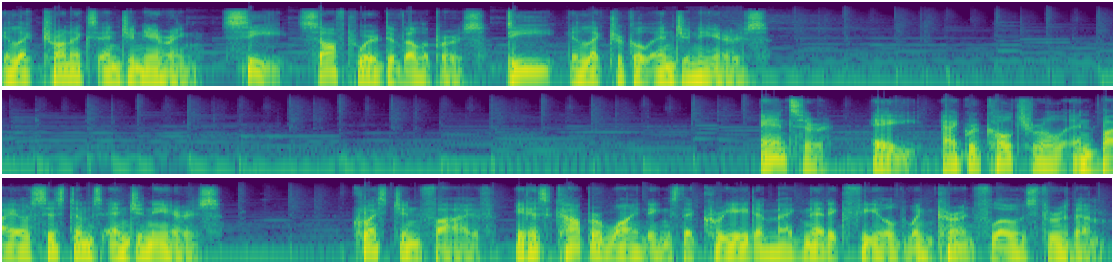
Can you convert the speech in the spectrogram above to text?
Electronics engineering. C. Software developers. D. Electrical engineers. Answer. A. Agricultural and biosystems engineers. Question 5. It has copper windings that create a magnetic field when current flows through them.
